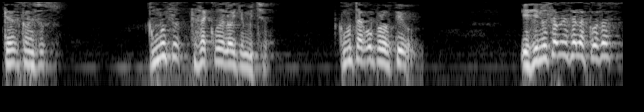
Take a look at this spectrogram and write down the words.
¿Qué haces con esos? ¿Cómo te saco del hoyo, Michel? ¿Cómo te hago productivo? Y si no saben hacer las cosas,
